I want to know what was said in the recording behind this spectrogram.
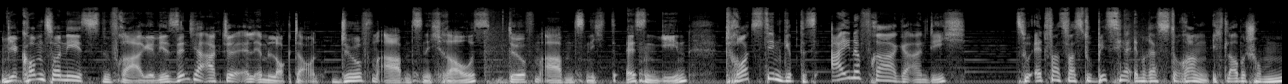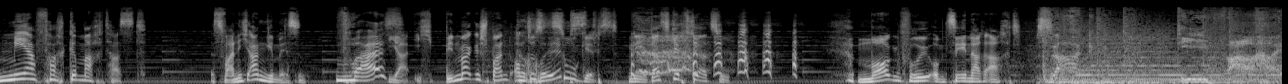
Wir kommen zur nächsten Frage. Wir sind ja aktuell im Lockdown, dürfen abends nicht raus, dürfen abends nicht essen gehen. Trotzdem gibt es eine Frage an dich zu etwas, was du bisher im Restaurant, ich glaube, schon mehrfach gemacht hast. Es war nicht angemessen. Was? Ja, ich bin mal gespannt, ob du es zugibst. Nee, das gibst du ja zu. Morgen früh um 10 nach 8. Sag die Wahrheit.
